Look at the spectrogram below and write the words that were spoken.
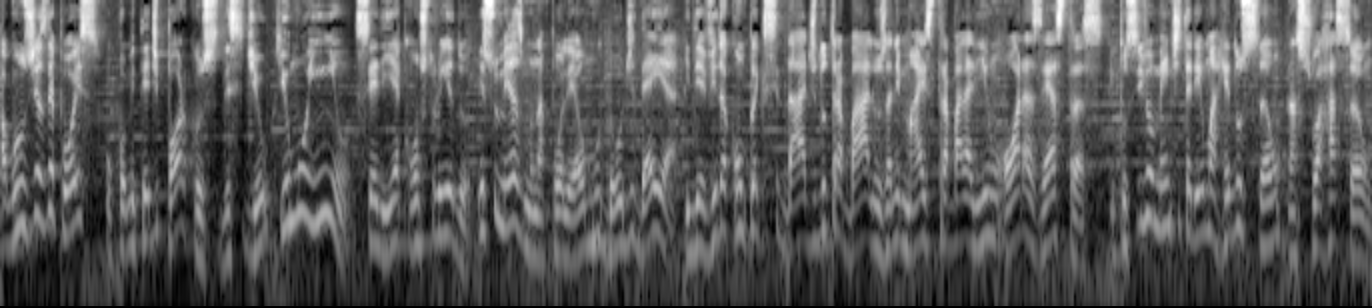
Alguns dias depois, o comitê de porcos decidiu que o moinho seria construído. Isso mesmo, Napoleão mudou de ideia e, devido à complexidade do trabalho, os animais trabalhariam horas extras e possivelmente teriam uma redução na sua ração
